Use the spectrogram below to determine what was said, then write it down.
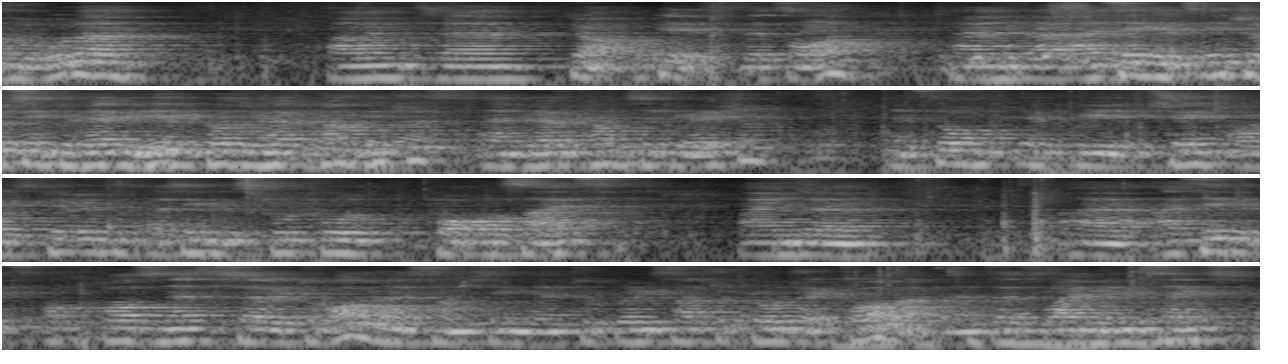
Frankfurt and uh, yeah, okay, that's all. And uh, I think it's interesting to have you here because we have common interests and we have a common situation. And so if we exchange our experiences, I think it's fruitful for all sides. And uh, I think it's of course necessary to organize something and to bring such a project forward. And that's why many thanks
